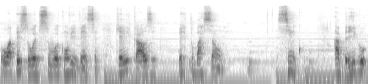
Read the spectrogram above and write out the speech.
ou a pessoa de sua convivência que lhe cause perturbação. 5. Abrigo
